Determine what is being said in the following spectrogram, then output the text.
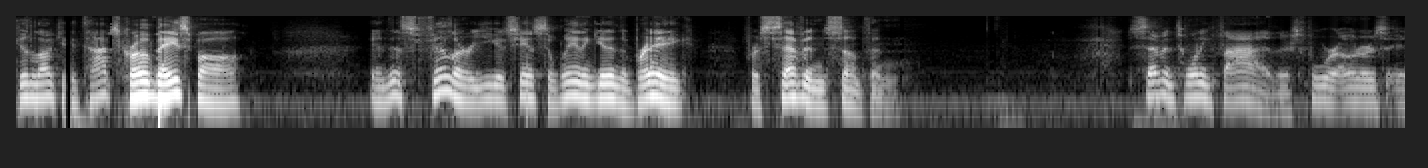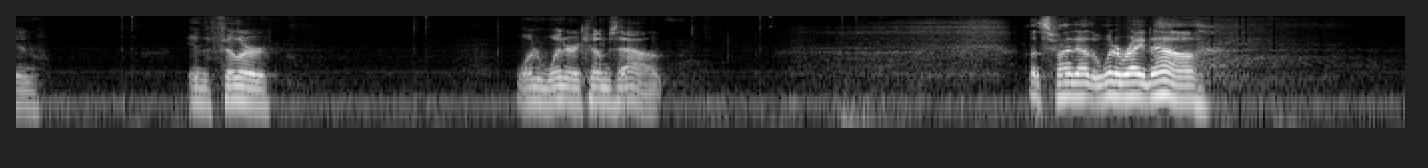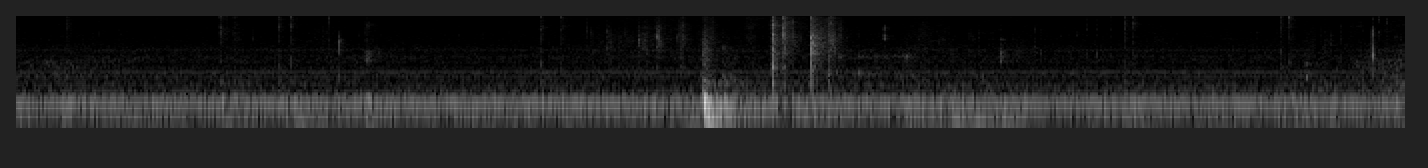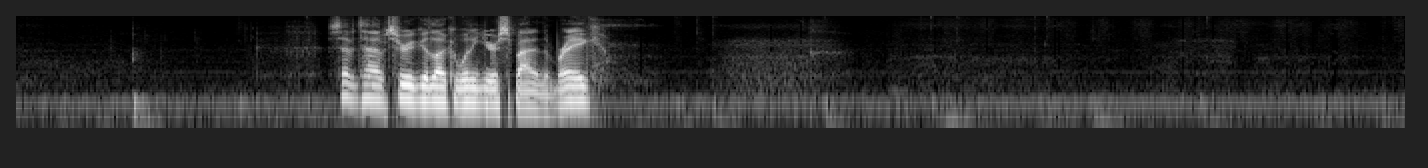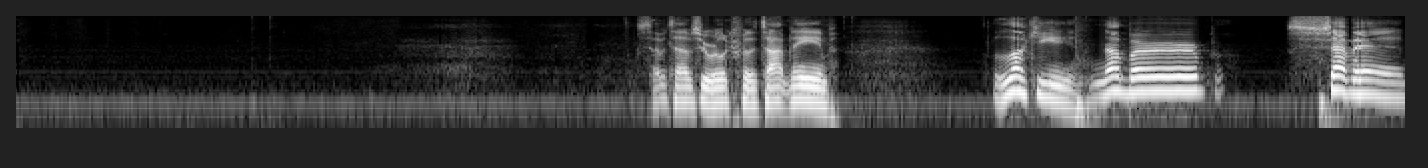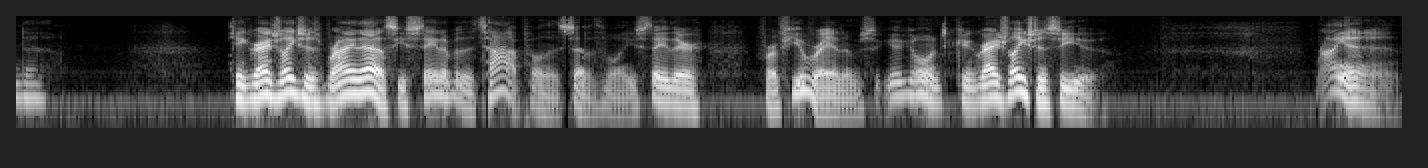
Good luck at Topps Chrome Baseball. In this filler, you get a chance to win and get in the break for seven something. 725. There's four owners in in the filler. One winner comes out. Let's find out the winner right now. Seven times through. Good luck winning your spot in the break. Seven times through. We're looking for the top name. Lucky number seven. Congratulations, Brian S. You stayed up at the top on the seventh one. You stayed there for a few randoms. You're going. Congratulations to you, Brian.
